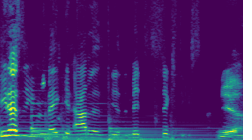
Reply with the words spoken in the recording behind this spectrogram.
he doesn't even make it out of you know, the mid '60s, Yeah.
